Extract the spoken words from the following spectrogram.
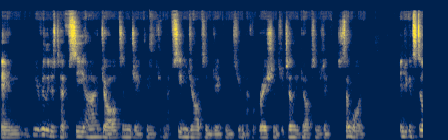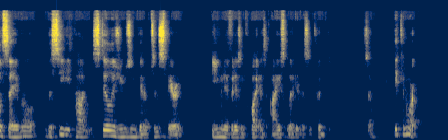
and you really just have CI jobs in your Jenkins. You can have CD jobs in Jenkins. You can have operations, utility jobs in your Jenkins, so on. And you can still say, well, the CD part still is using GitOps in spirit, even if it isn't quite as isolated as it could be. So it can work.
